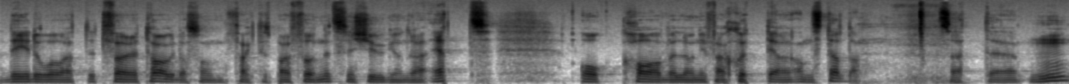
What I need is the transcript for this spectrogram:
det är då att ett företag då som faktiskt bara funnits sedan 2001 och har väl ungefär 70 anställda. Så att, eh, mm.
